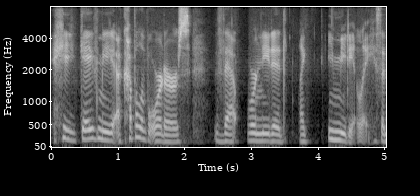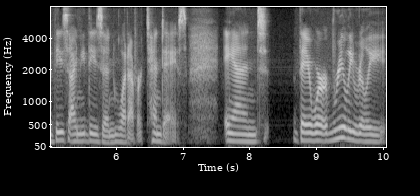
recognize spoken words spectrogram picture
he gave me a couple of orders that were needed like immediately. He said, "These I need these in whatever ten days," and they were really, really.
